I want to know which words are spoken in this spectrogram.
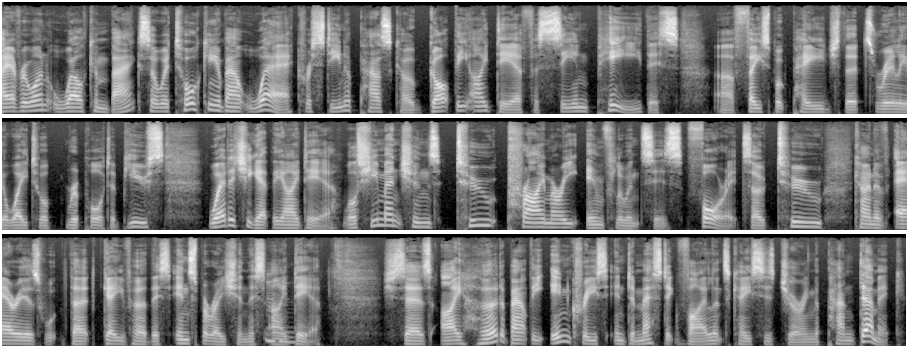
Hi everyone, welcome back. So we're talking about where Christina Paszko got the idea for C&P, this uh, Facebook page that's really a way to report abuse. Where did she get the idea? Well, she mentions two primary influences for it. So two kind of areas w- that gave her this inspiration, this idea. She says, I heard about the increase in domestic violence cases during the pandemic.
